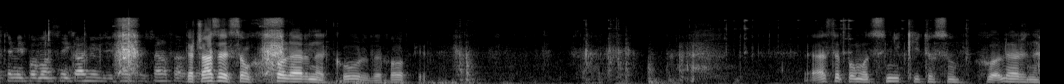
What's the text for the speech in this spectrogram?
Z tymi pomocnikami w dzisiejszych czasach. Te czasy są cholerne, kurde, chłopie. Teraz te pomocniki to są cholerne.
